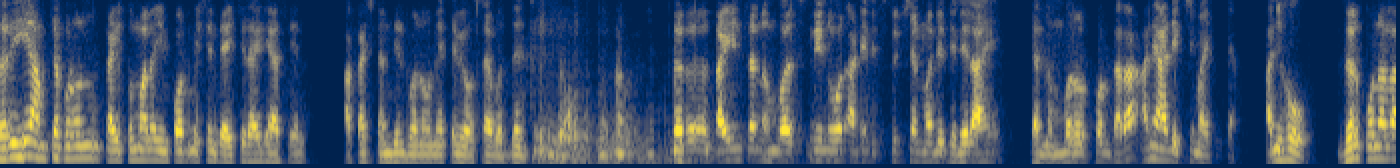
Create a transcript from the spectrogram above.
तरीही आमच्याकडून काही तुम्हाला इन्फॉर्मेशन द्यायची राहिली असेल आकाश कंदील बनवण्याच्या व्यवसायाबद्दलची तर ताईंचा नंबर स्क्रीनवर आणि डिस्क्रिप्शनमध्ये दिलेला आहे. त्या नंबरवर फोन करा आणि अधिकची माहिती द्या. आणि हो जर कोणाला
